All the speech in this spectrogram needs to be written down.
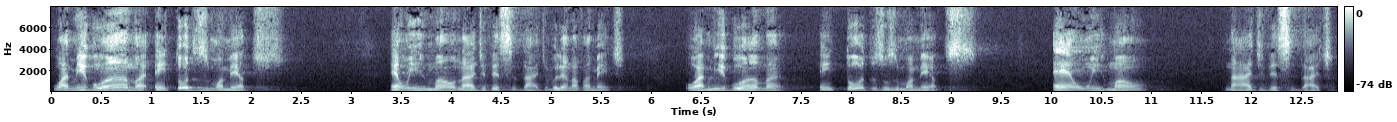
O amigo ama em todos os momentos. É um irmão na adversidade. vou ler novamente. O amigo ama em todos os momentos. É um irmão na adversidade.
